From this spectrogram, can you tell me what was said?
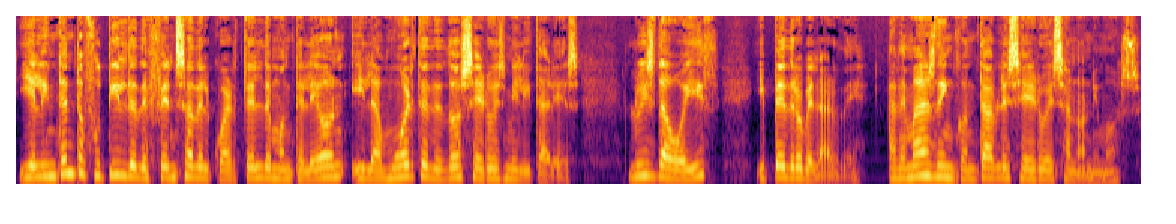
y el intento fútil de defensa del cuartel de Monteleón y la muerte de dos héroes militares, Luis Daoiz y Pedro Velarde, además de incontables héroes anónimos.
